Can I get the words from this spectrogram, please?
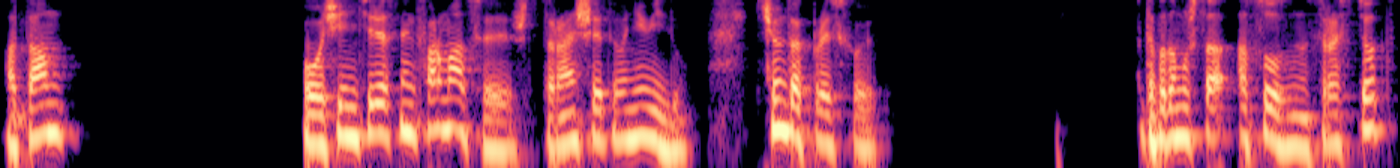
а там очень интересная информация, что раньше этого не видел. Почему так происходит? Это потому что осознанность растет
